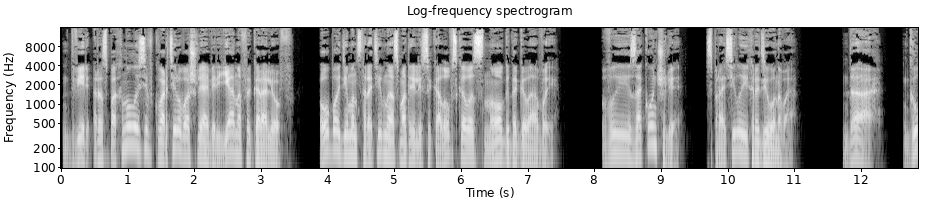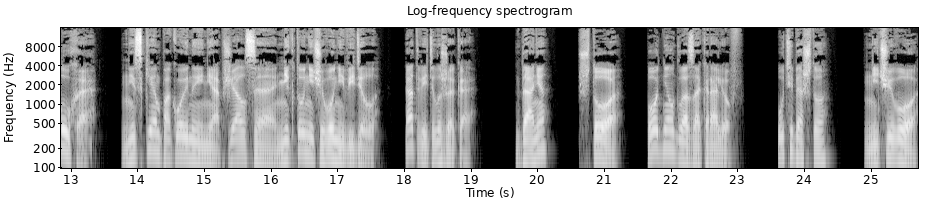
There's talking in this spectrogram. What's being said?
Дверь распахнулась, и в квартиру вошли Аверьянов и Королев. Оба демонстративно осмотрели Соколовского с ног до головы. «Вы закончили?» — спросила их Родионова. «Да», «Глухо. Ни с кем покойный не общался, никто ничего не видел», — ответил Жека. «Даня?» «Что?» — поднял глаза Королев. «У тебя что?» «Ничего»,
